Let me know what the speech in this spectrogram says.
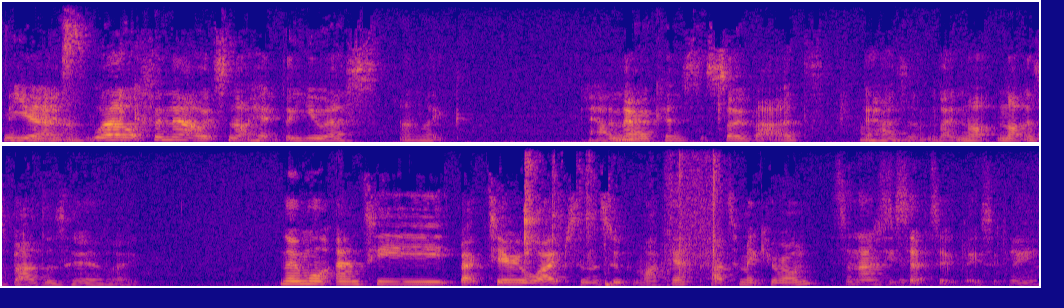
Yeah. Well, Like, for now, it's not hit the U.S. and like. America's so bad. It Mhm. hasn't like not not as bad as here. Like no more antibacterial wipes in the supermarket. How to make your own? It's an antiseptic basically.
